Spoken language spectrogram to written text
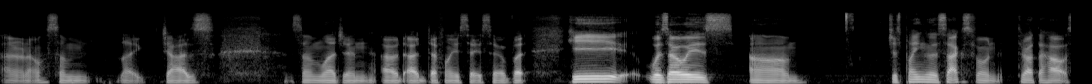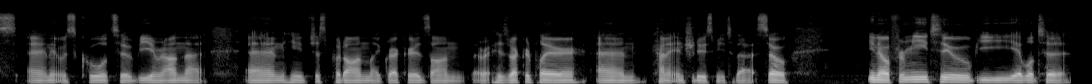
I don't know, some like jazz some legend, I would I'd definitely say so. But he was always um just playing the saxophone throughout the house and it was cool to be around that. And he just put on like records on his record player and kind of introduced me to that. So you know for me to be able to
